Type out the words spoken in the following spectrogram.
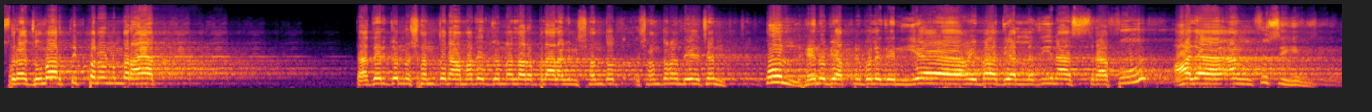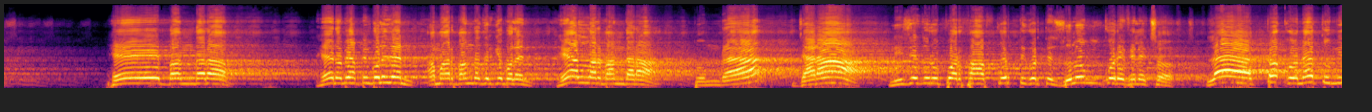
সূরা জুমার তিপ্পান্ন নম্বর আয়াত তাদের জন্য সান্ত্বনা, আমাদের জন্য আল্লাহ রাব্বুল আলামিন সান্ত্বনা দিয়েছেন। কুল, হে নবী, আপনি বলে দেন ইয়া আসরাফু আলা আনফুসিহিম। হে বান্দারা, হে নবী, আপনি বলে দেন আমার বান্দাদেরকে বলেন, হে আল্লাহর বান্দারা, তোমরা যারা নিজেদের উপর পাপ করতে করতে জুলুম করে ফেলেছ, লা তুমি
